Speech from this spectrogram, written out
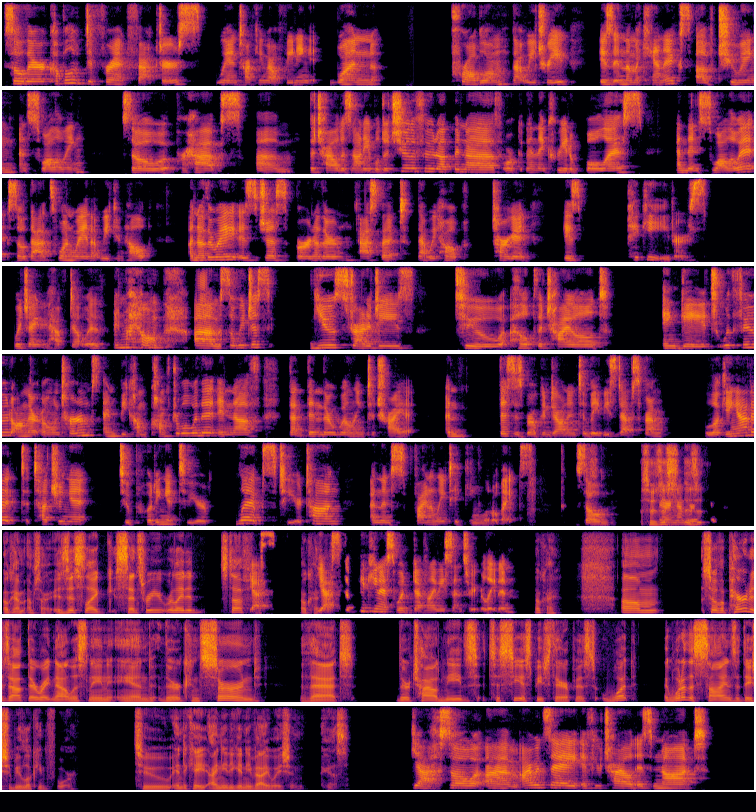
So there are a couple of different factors when talking about feeding. One problem that we treat is in the mechanics of chewing and swallowing. So perhaps um, the child is not able to chew the food up enough, or then they create a bolus and then swallow it. So that's one way that we can help. Another way is just, or another aspect that we help target is picky eaters, which I have dealt with in my home. Um, so we just use strategies to help the child engage with food on their own terms and become comfortable with it enough that then they're willing to try it. And this is broken down into baby steps from looking at it to touching it to putting it to your lips, to your tongue, and then finally taking little bites. So, so is this is it, okay? I'm, I'm sorry. Is this like sensory related stuff? Yes. Okay. Yes, the pickiness would definitely be sensory related. Okay. Um, so if a parent is out there right now listening and they're concerned that their child needs to see a speech therapist, what like what are the signs that they should be looking for to indicate I need to get an evaluation? I guess. Yeah. So um, I would say if your child is not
